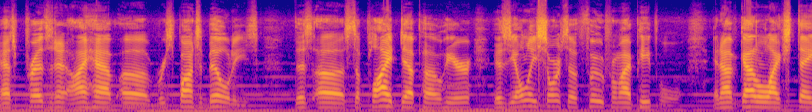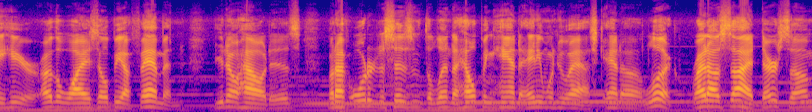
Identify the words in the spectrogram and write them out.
as President I have, uh, responsibilities. This, uh, supply depot here is the only source of food for my people, and I've gotta, like, stay here, otherwise there'll be a famine. You know how it is. But I've ordered the citizens to lend a helping hand to anyone who asks, and, uh, look, right outside, there's some.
